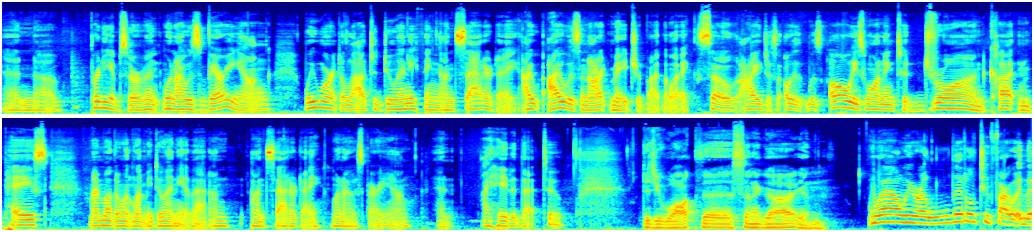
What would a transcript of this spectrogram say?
and uh, pretty observant. When I was very young, we weren't allowed to do anything on Saturday. I, I was an art major, by the way, so I just was always wanting to draw and cut and paste. My mother wouldn't let me do any of that on, on Saturday when I was very young, and I hated that too. Did you walk the synagogue and Well, we were a little too far. The,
